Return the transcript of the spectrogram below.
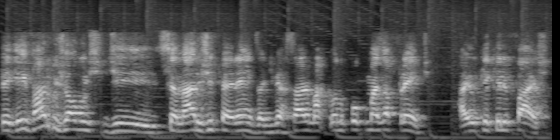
peguei vários jogos de cenários diferentes, adversário marcando um pouco mais à frente. Aí o que, que ele faz?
